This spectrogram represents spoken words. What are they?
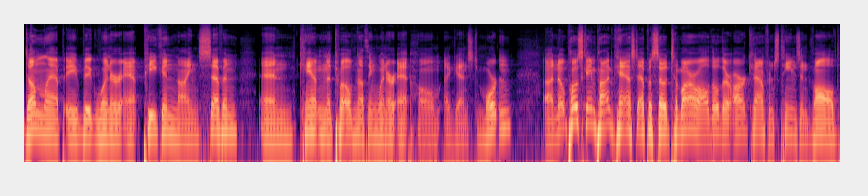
Dunlap, a big winner at Pekin, 9 7. And Canton, a 12 0 winner at home against Morton. Uh, no post-game podcast episode tomorrow, although there are conference teams involved.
